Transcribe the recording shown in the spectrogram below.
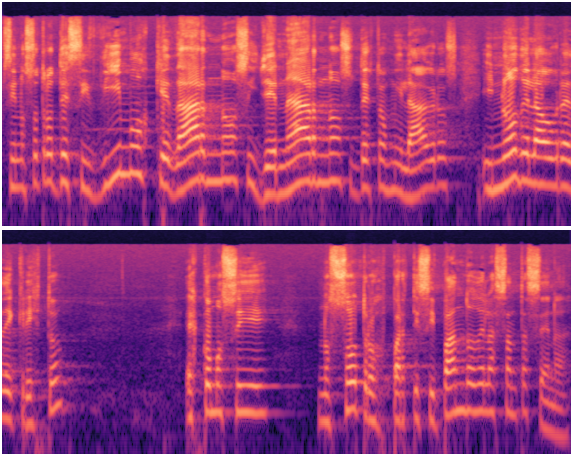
si nosotros decidimos quedarnos y llenarnos de estos milagros y no de la obra de Cristo. Es como si nosotros participando de la Santa Cena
